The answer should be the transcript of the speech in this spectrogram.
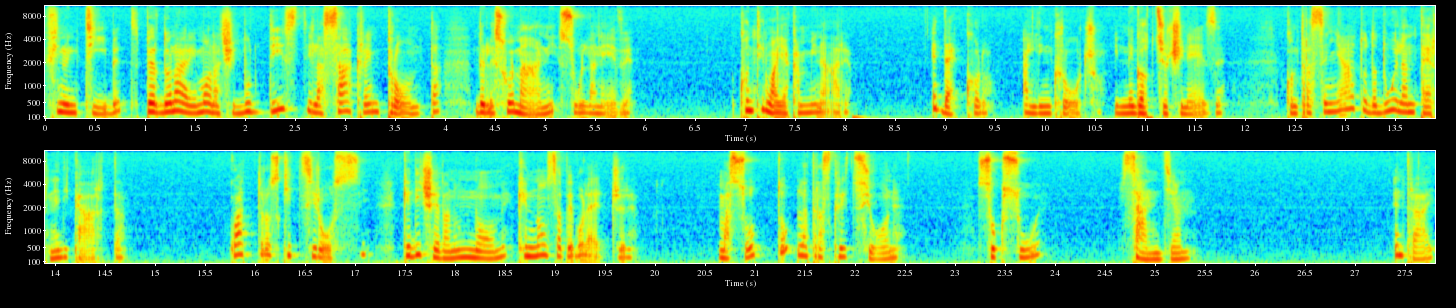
fino in Tibet per donare ai monaci buddisti la sacra impronta delle sue mani sulla neve. Continuai a camminare. Ed eccolo, all'incrocio, il negozio cinese, contrassegnato da due lanterne di carta. Quattro schizzi rossi che dicevano un nome che non sapevo leggere, ma sotto la trascrizione. Soksue Sandian. Entrai.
